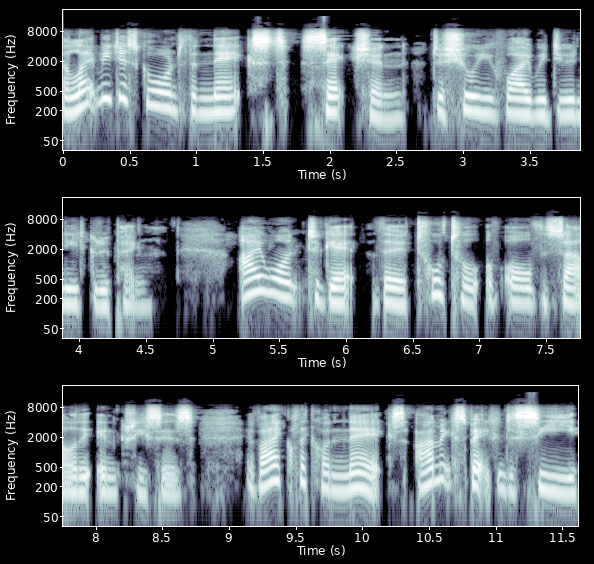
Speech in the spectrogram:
Now let me just go on to the next section to show you why we do need grouping. I want to get the total of all the salary increases. If I click on next, I'm expecting to see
